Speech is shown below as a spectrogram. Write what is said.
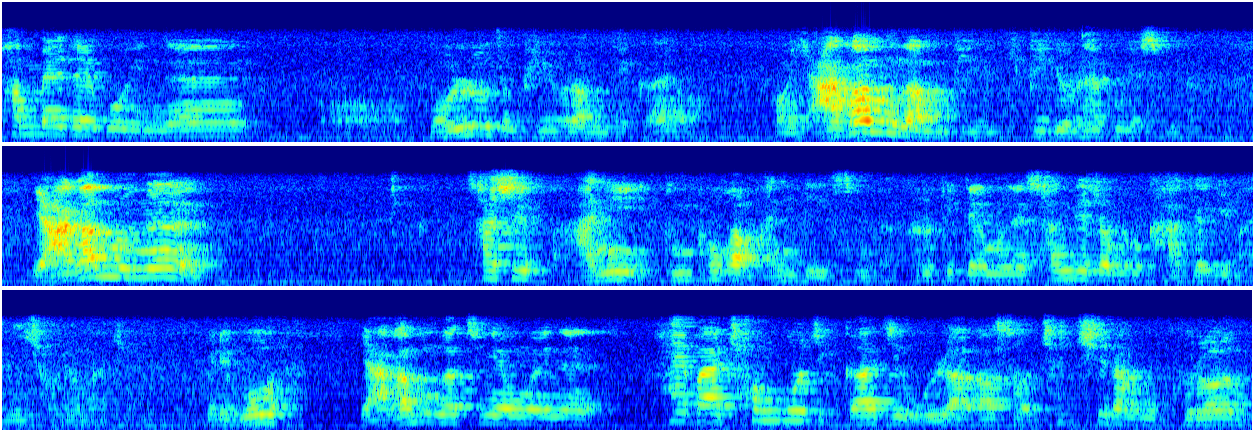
판매되고 있는 어, 뭘로 좀 비교를 하면 될까요? 어, 야관문과 한번 비, 교를 해보겠습니다. 야관문은 사실 많이 분포가 많이 되어 있습니다. 그렇기 때문에 상대적으로 가격이 많이 저렴하죠. 그리고 야간문 같은 경우에는 해발 청고지까지 올라가서 채취하고 그런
